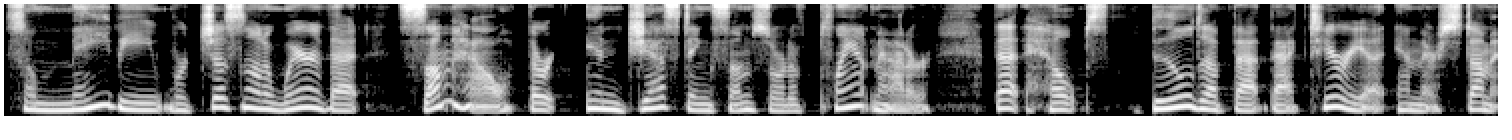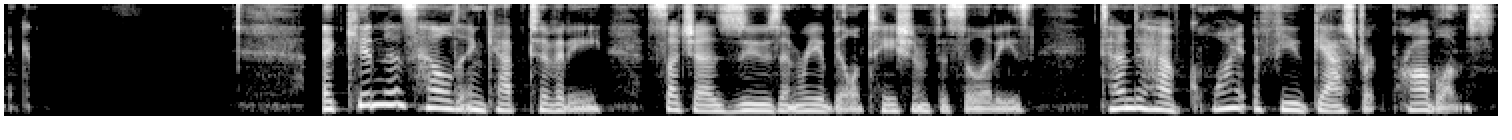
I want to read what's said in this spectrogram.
So maybe we're just not aware that somehow they're ingesting some sort of plant matter that helps build up that bacteria in their stomach. Echidnas held in captivity, such as zoos and rehabilitation facilities, tend to have quite a few gastric problems.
